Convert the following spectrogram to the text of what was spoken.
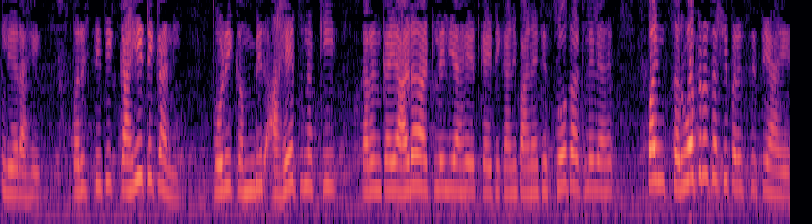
क्लिअर आहे. परिस्थिती काही ठिकाणी थोडी गंभीर आहेच नक्की. कारण काही आडं आटलेली आहेत काही ठिकाणी पाण्याचे स्रोत आटलेले आहेत. पण सर्वत्रच अशी परिस्थिती आहे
